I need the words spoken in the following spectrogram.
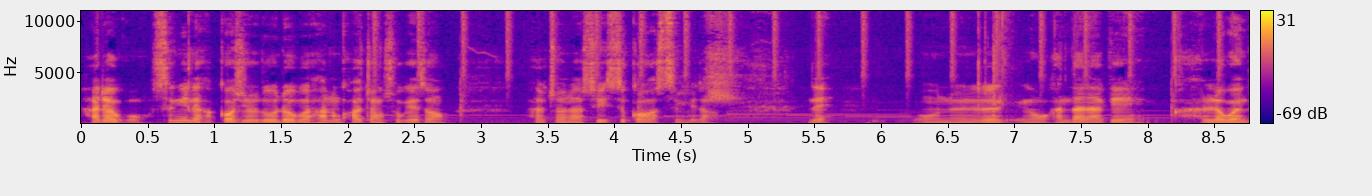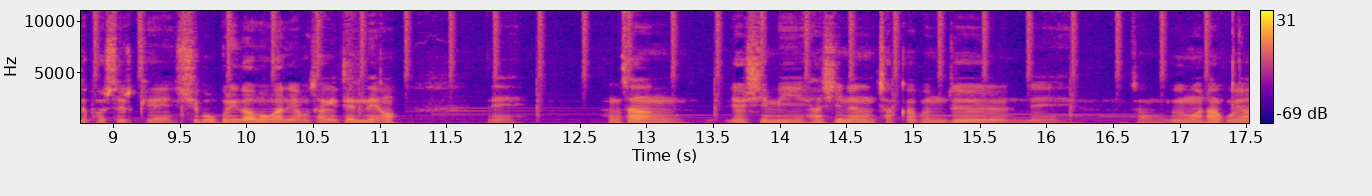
하려고 승인에 가까워지려고 노력을 하는 과정 속에서 발전할 수 있을 것 같습니다. 네. 오늘은 어, 간단하게 하려고 했는데 벌써 이렇게 15분이 넘어가는 영상이 됐네요. 네. 항상 열심히 하시는 작가분들, 네. 항상 응원하고요.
